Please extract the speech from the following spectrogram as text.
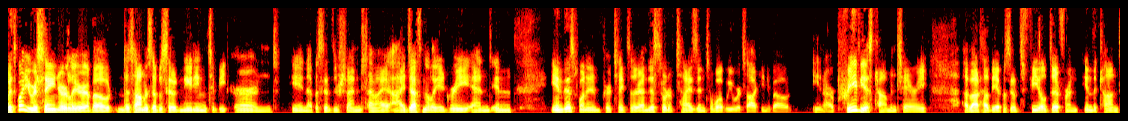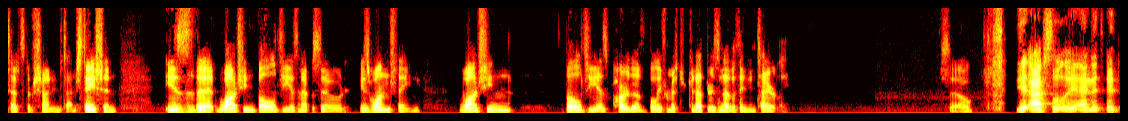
With what you were saying earlier about the Thomas episode needing to be earned in episodes of Shining Time, I, I definitely agree. And in in this one in particular, and this sort of ties into what we were talking about in our previous commentary about how the episodes feel different in the context of Shining Time Station, is that watching Bulgy as an episode is one thing. Watching Bulgy as part of Bully for Mr. Conductor is another thing entirely. So, yeah, absolutely. And it, it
